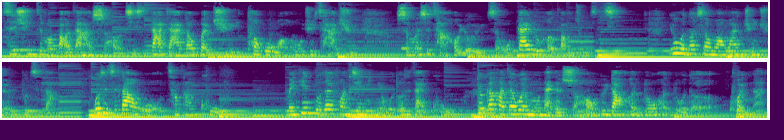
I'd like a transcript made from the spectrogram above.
资讯这么爆炸的时候，其实大家都会去透过网络去查询什么是产后忧郁症，我该如何帮助自己？因为我那时候完完全全不知道，我只知道我常常哭。每天躲在房间里面，我都是在哭。就刚好在喂母奶的时候，遇到很多很多的困难，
